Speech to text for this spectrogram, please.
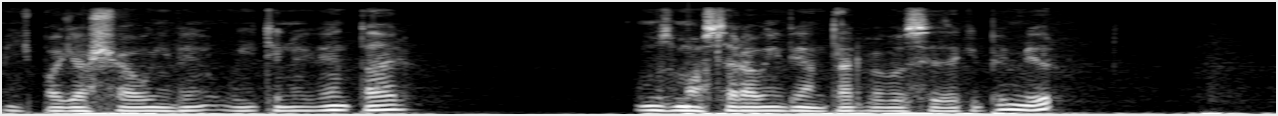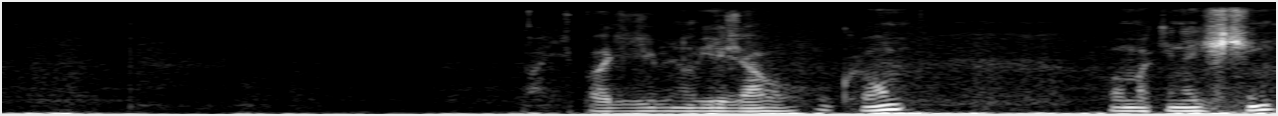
A gente pode achar o, o item no inventário. Vamos mostrar o inventário para vocês aqui primeiro. A gente pode diminuir já o, o Chrome. Vamos aqui na Steam.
